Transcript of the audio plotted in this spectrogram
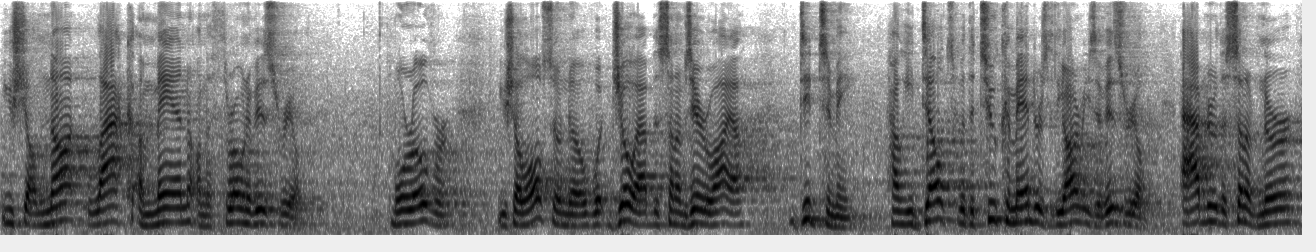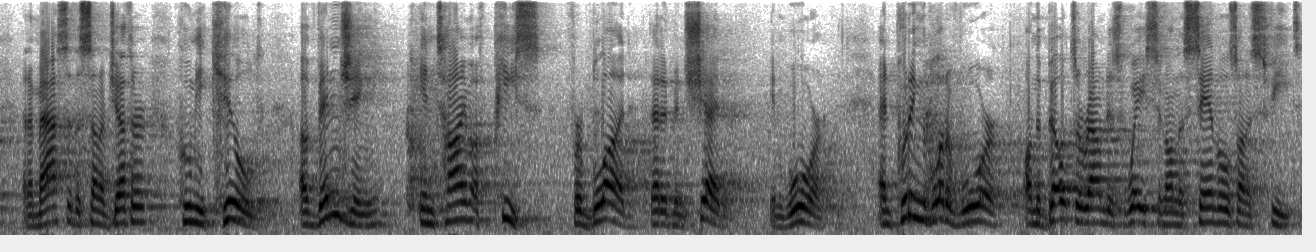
you shall not lack a man on the throne of Israel. Moreover, you shall also know what Joab the son of Zeruiah did to me, how he dealt with the two commanders of the armies of Israel, Abner the son of Ner and Amasa the son of Jether, whom he killed, avenging in time of peace for blood that had been shed in war, and putting the blood of war on the belt around his waist and on the sandals on his feet.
